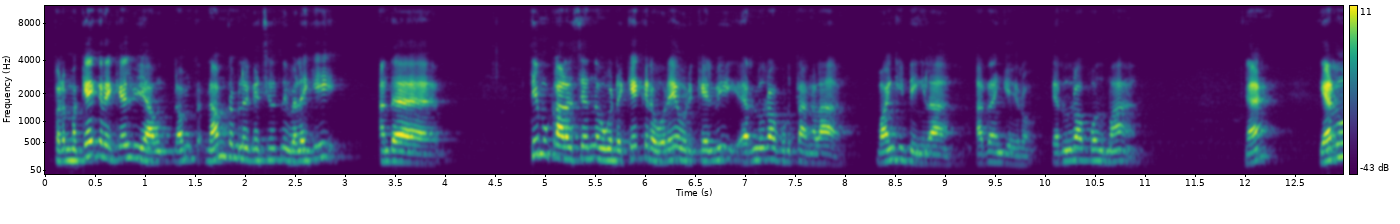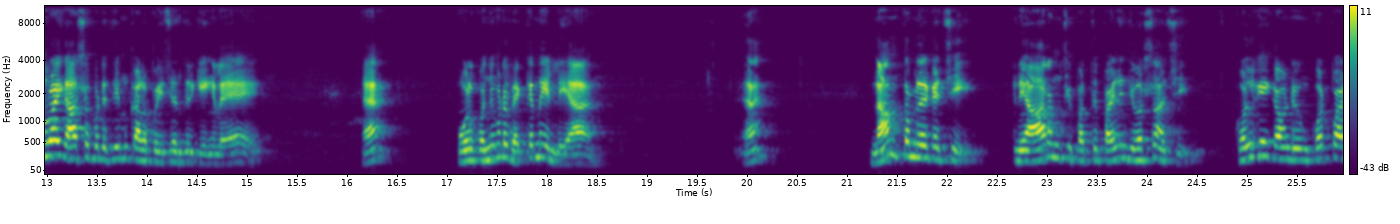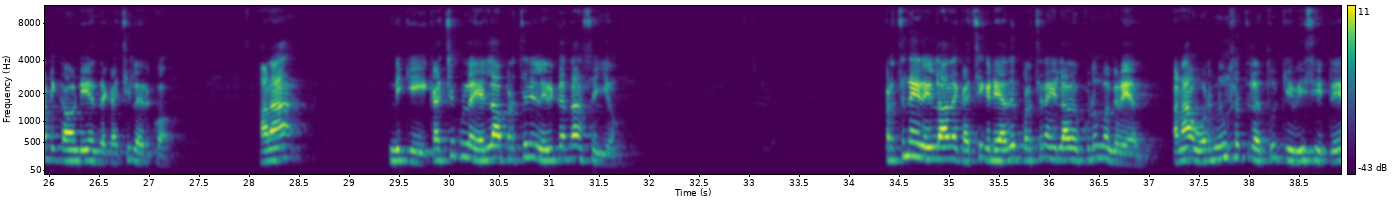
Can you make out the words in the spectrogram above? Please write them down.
இப்போ நம்ம கேட்குற கேள்வி அவங்க நம் நாம் தமிழர் கட்சியிலேருந்து விலகி அந்த திமுகவில் சேர்ந்தவங்கள்ட்ட கேட்குற ஒரே ஒரு கேள்வி இரநூறுவா கொடுத்தாங்களா? வாங்கிட்டீங்களா? அதான் கேட்குறோம். இரநூறுவா போதுமா? ஆ? இரநூறுவாய்க்கு ஆசைப்பட்டு திமுகவில் போய் சேர்ந்துருக்கீங்களே? ஆ? உங்களுக்கு கொஞ்சம் கூட வெக்கமே இல்லையா? நாம் தமிழர் கட்சி நீ ஆரம்பித்து பத்து பதினஞ்சு வருஷம் ஆச்சு. கொள்கை கவுண்டியும் கோட்பாட்டு கவுண்டியும் இந்த கட்சியில் இருக்கோம். ஆனால் இன்னைக்கு கட்சிக்குள்ளே எல்லா பிரச்சனையும் இருக்க தான் செய்யும். பிரச்சனைகள் இல்லாத கட்சி கிடையாது பிரச்சனை இல்லாத குடும்பம் கிடையாது. ஆனால் ஒரு நிமிஷத்தில் தூக்கி வீசிட்டு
